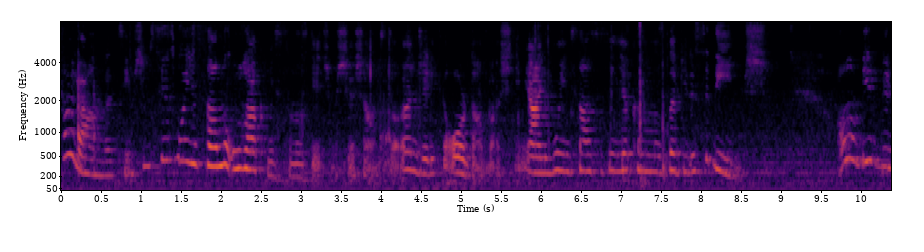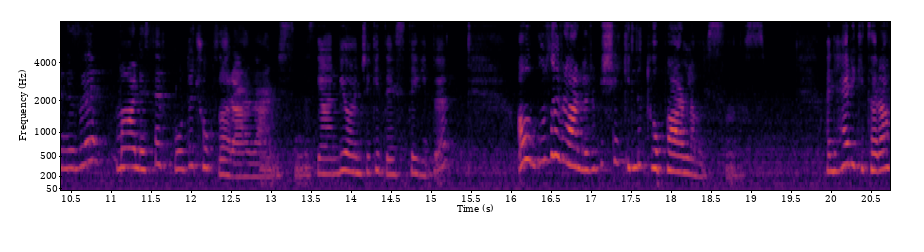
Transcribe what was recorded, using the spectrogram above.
şöyle anlatayım. Şimdi siz bu insanla uzakmışsınız geçmiş yaşantıda. Öncelikle oradan başlayayım. Yani bu insan sizin yakınınızda birisi değilmiş. Ama birbirinize maalesef burada çok zarar vermişsiniz. Yani bir önceki deste gibi. Ama bu zararları bir şekilde toparlamışsınız. Hani her iki taraf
